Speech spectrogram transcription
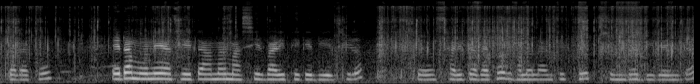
একটা দেখো, এটা মনে আছে, এটা আমার মাসির বাড়ি থেকে দিয়েছিল। তো শাড়িটা দেখো, ভালো লাগছে, খুব সুন্দর ডিজাইনটা।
